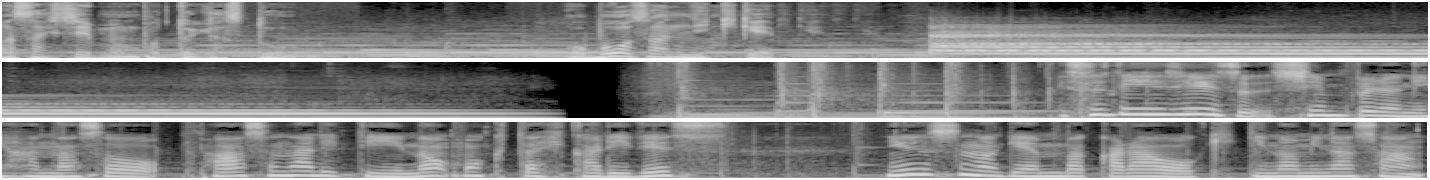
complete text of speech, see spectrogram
朝日新聞ポッドキャスト。お坊さんに聞け SDGs シンプルに話そう。パーソナリティの木田光です。ニュースの現場からをお聞きの皆さん。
